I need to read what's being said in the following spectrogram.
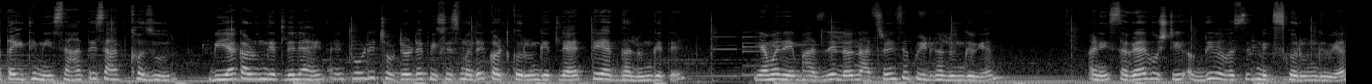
आता इथे मी सहा ते सात खजूर बिया काढून घेतलेल्या आहेत आणि थोडे छोटे छोटे पीसेसमध्ये कट करून घेतले आहेत. ते यात घालून घेते. यामध्ये भाजलेलं नाचणीचं पीठ घालून घेऊयात. आणि सगळ्या गोष्टी अगदी व्यवस्थित मिक्स करून घेऊयात.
